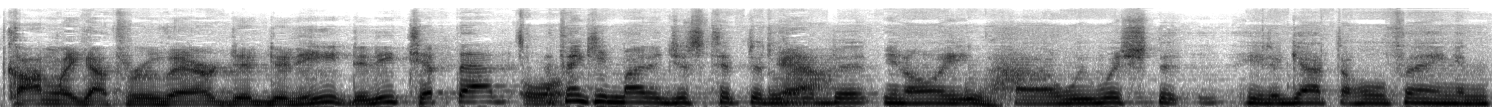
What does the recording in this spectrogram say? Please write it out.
Connelly got through there. Did did he did he tip that? Or? I think he might have just tipped it a yeah. little bit. You know, he, uh, we wish that he'd have got the whole thing and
